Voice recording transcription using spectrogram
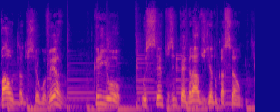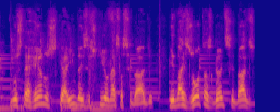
pauta do seu governo, criou os centros integrados de educação nos terrenos que ainda existiam nessa cidade e nas outras grandes cidades,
